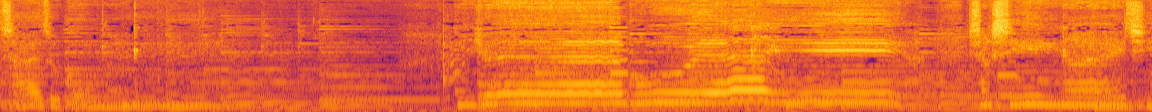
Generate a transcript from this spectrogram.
才足够美。你愿相信爱情？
